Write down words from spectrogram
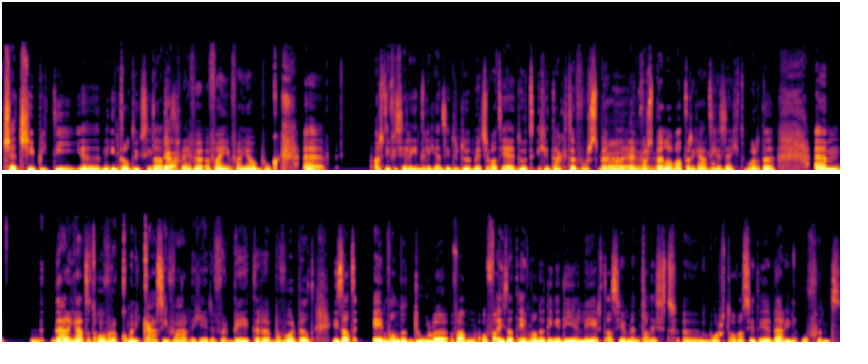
ChatGPT uh, een introductie laten schrijven van, van jouw boek. Uh, artificiële intelligentie doet een beetje wat jij doet, gedachten voorspellen en voorspellen wat er gaat mhm. gezegd worden. Um, daarin gaat het over communicatievaardigheden verbeteren, bijvoorbeeld. Is dat een van de doelen van, of is dat een van de dingen die je leert als je mentalist uh, wordt, of als je daarin oefent?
